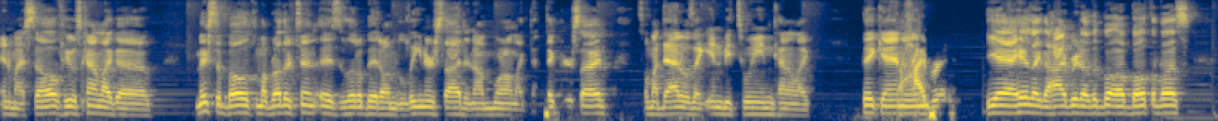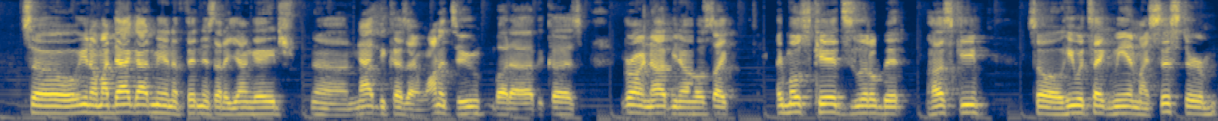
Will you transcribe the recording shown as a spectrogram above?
and myself. He was kind of like a mix of both. My brother ten, is a little bit on the leaner side, and I'm more on like the thicker side. So my dad was like in between, kind of like thick and hybrid. Yeah, he was like the hybrid of the of both of us. So you know, my dad got me into fitness at a young age, uh, not because I wanted to, but uh, because growing up, you know, it was like like most kids, a little bit husky. So he would take me and my sister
